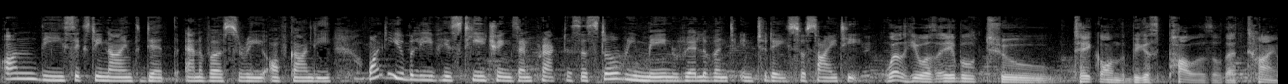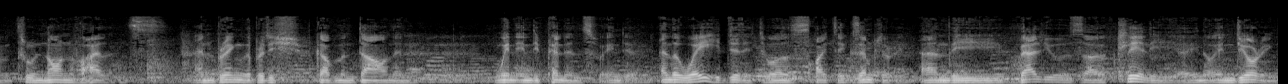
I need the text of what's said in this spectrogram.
On the 69th death anniversary of Gandhi, why do you believe his teachings and practices still remain relevant in today's society? Well, he was able to take on the biggest powers of that time through non-violence and bring the British government down and win independence for India. And the way he did it was quite exemplary, and the values are clearly, uh, you know, enduring.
